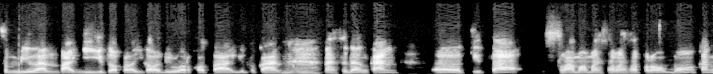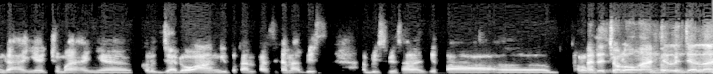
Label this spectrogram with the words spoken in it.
9 pagi gitu apalagi kalau di luar kota gitu kan Mm-mm. nah sedangkan eh, kita selama masa-masa promo kan nggak hanya cuma hanya kerja doang gitu kan pasti kan habis habis misalnya kita eh, promosi Ada colongan, jalan-jalan.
